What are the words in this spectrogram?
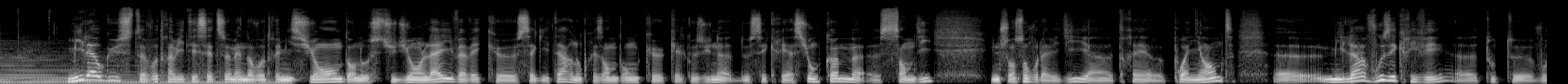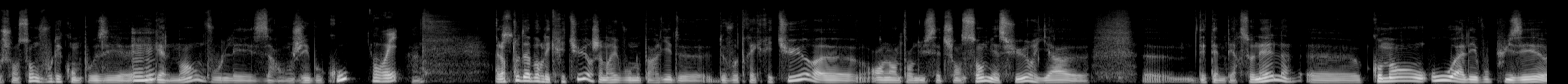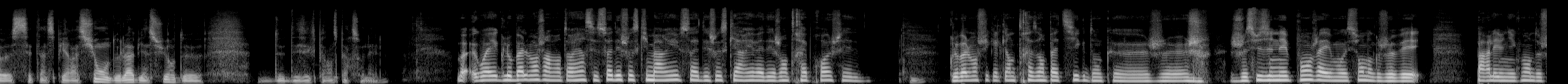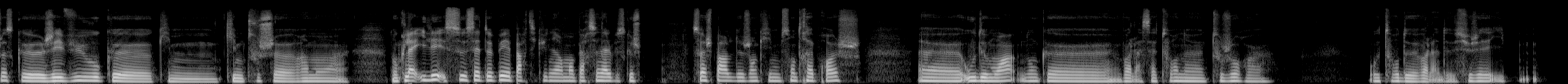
Mila Auguste, votre invitée cette semaine dans votre émission, dans nos studios en live avec euh, sa guitare, nous présente donc euh, quelques-unes de ses créations comme euh, Sandy, une chanson, vous l'avez dit, hein, très poignante. Mila, vous écrivez toutes vos chansons, vous les composez mhm. également, vous les arrangez beaucoup. Oui. Hein. Alors tout d'abord l'écriture, j'aimerais que vous nous parliez de, votre écriture. Euh, on a entendu cette chanson, bien sûr, il y a euh, euh, des thèmes personnels. comment, où allez-vous puiser cette inspiration au-delà, bien sûr, de, des expériences personnelles? Bah, ouais, globalement, j'invente rien. C'est soit des choses qui m'arrivent, soit des choses qui arrivent à des gens très proches. Et mmh. globalement, je suis quelqu'un de très empathique, donc je, je, suis une éponge à émotions, donc je vais parler uniquement de choses que j'ai vues ou que, qui, me, qui me touchent euh, vraiment. Euh. Donc là, il est, ce, cette EP est particulièrement personnel parce que je, soit je parle de gens qui me sont très proches euh, ou de moi. Donc voilà, ça tourne toujours autour de, voilà, de sujets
